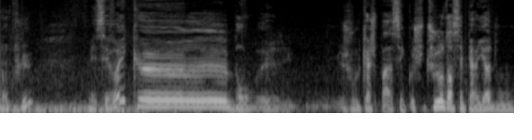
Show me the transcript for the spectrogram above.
non plus. Mais c'est vrai que bon, euh, je vous le cache pas, c'est que je suis toujours dans ces périodes où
